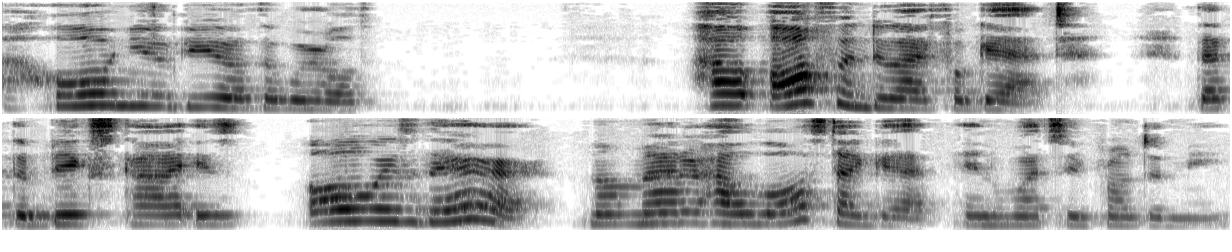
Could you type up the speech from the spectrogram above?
A whole new view of the world. How often do I forget that the big sky is always there, no matter how lost I get in what's in front of me.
